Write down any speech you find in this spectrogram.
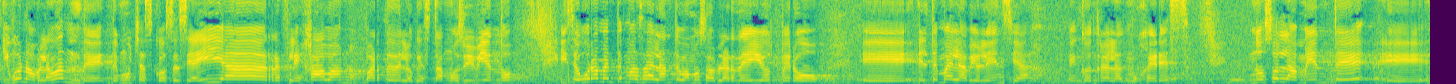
y bueno, hablaban de, muchas cosas y ahí ya reflejaban parte de lo que estamos viviendo y seguramente más adelante vamos a hablar de ellos, pero eh, el tema de la violencia en contra de las mujeres, no solamente eh,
